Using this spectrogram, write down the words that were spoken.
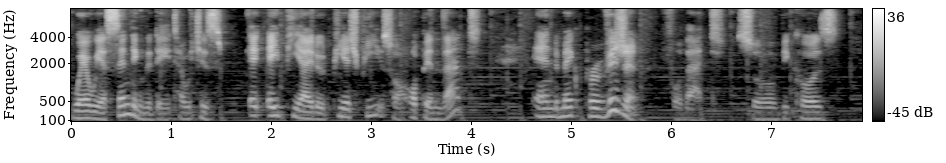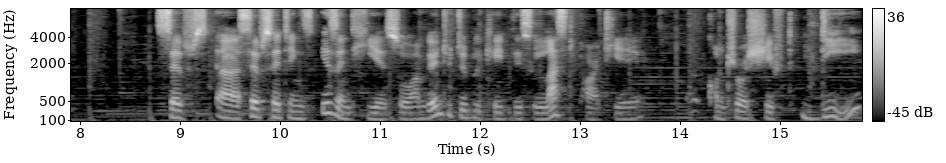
where we are sending the data which is api.php so I'll open that and make provision for that. So because save, uh, save settings isn't here so I'm going to duplicate this last part here control shift D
